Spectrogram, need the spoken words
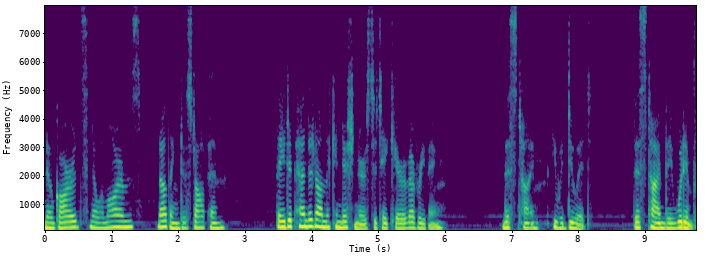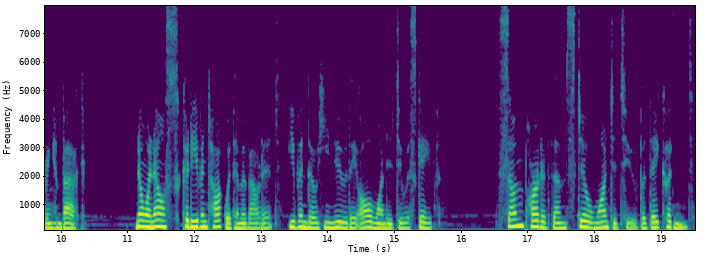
No guards, no alarms, nothing to stop him. They depended on the conditioners to take care of everything. This time he would do it. This time they wouldn't bring him back. No one else could even talk with him about it, even though he knew they all wanted to escape. Some part of them still wanted to, but they couldn't.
